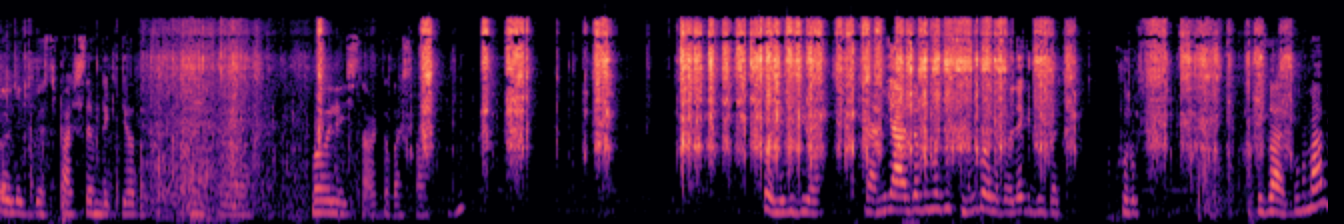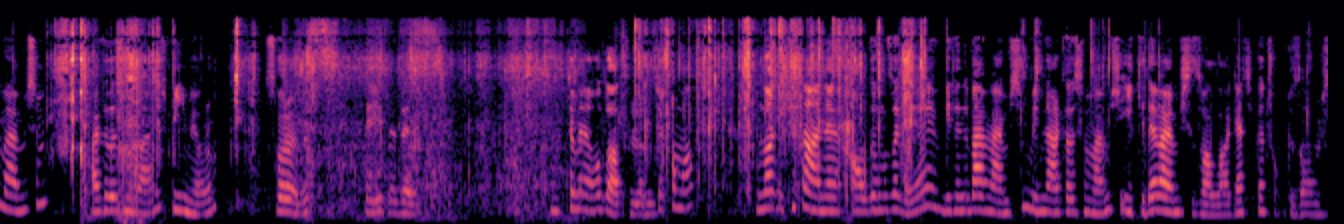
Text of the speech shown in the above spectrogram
Böyle gidiyor. Siparişlerim de gidiyordu. Böyle işte arkadaşlar. Böyle gidiyor. Yani yerde bunu düşünün. Böyle böyle gidecek. Kurup. Güzel. Bunu ben vermişim. Arkadaşım vermiş. Bilmiyorum. Sorarız. Teyit ederiz. Muhtemelen o da hatırlamayacak ama Bundan iki tane aldığımıza göre birini ben vermişim, birini arkadaşım vermiş. İyi ki de vermişiz vallahi. Gerçekten çok güzelmiş.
